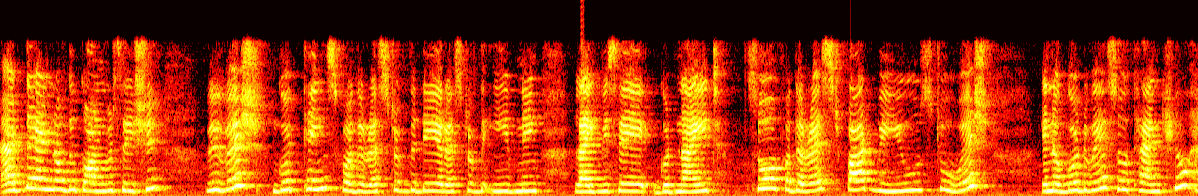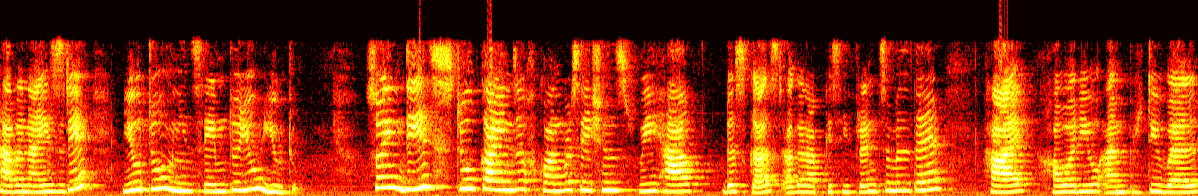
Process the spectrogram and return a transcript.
at the end of the conversation we wish good things for the rest of the day rest of the evening. Like we say good night. So for the rest part we used to wish in a good way. So thank you. Have a nice day. You too means same to you. You too. So in these two kinds of conversations we have discussed अगर आप किसी फ्रेंड से मिलते हैं hi how are you I am pretty well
